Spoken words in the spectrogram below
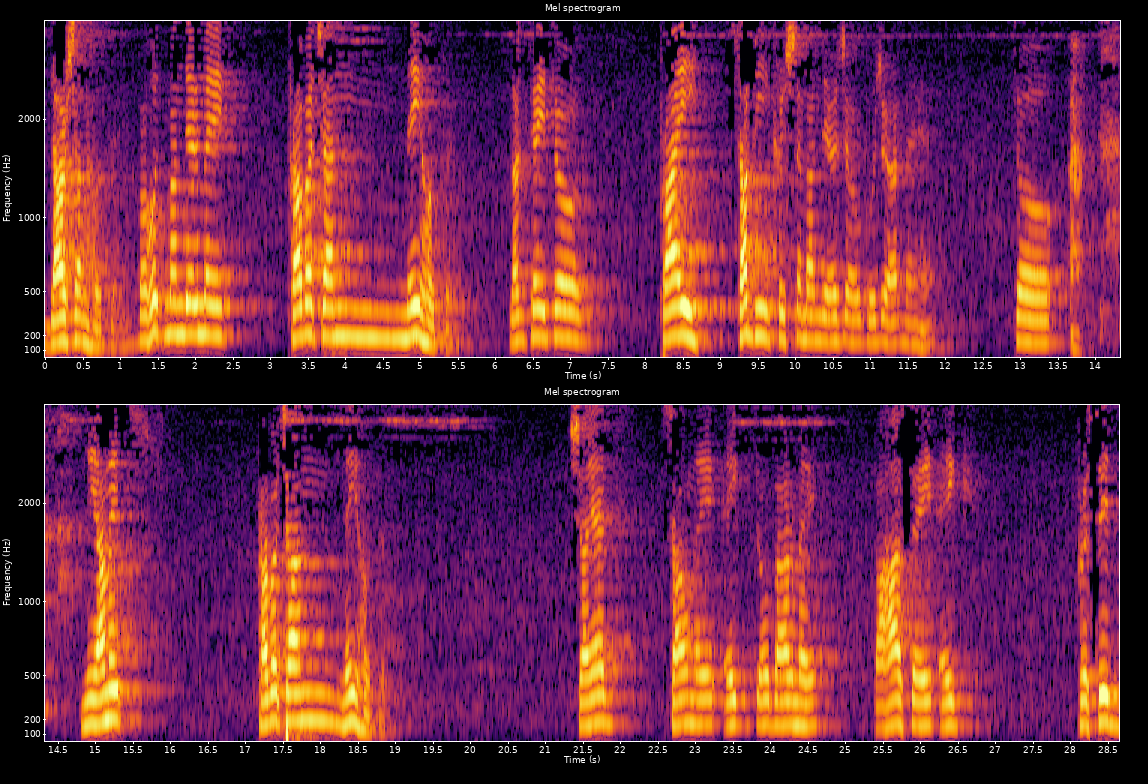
दर्शन होते। बहुत मंदिर में प्रवचन नहीं होते। लगते तो प्राय सभी कृष्ण मंदिर जो गुजरात में है तो नियमित प्रवचन नहीं होते। शायद साल में एक दो बार में बाहर से एक प्रसिद्ध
